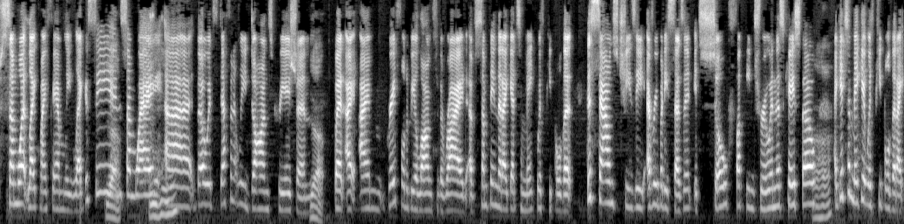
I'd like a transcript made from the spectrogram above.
somewhat like my family legacy Yeah. in some way, Mhm. uh, though it's definitely Don's creation Yeah. but I, I'm grateful to be along for the ride of something that I get to make with people that this sounds cheesy. Everybody says it. It's so fucking true in this case, though. Uh-huh. I get to make it with people that I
